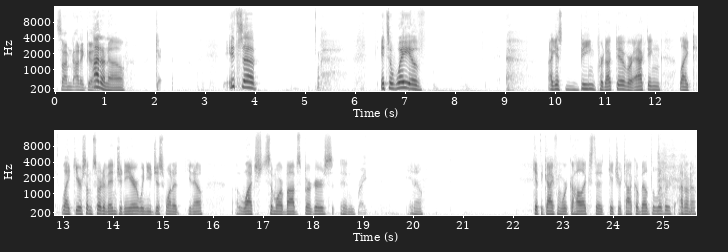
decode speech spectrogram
so I'm not a good. I don't know. It's a it's a way of I guess being productive or acting like like you're some sort of engineer when you just want to, you know, watch some more Bob's Burgers and, Right. you know, get the guy from Workaholics to get your Taco Bell delivered. I don't know.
